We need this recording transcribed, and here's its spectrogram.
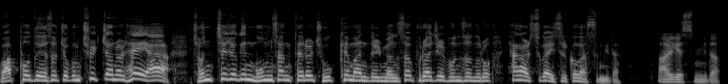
와포드에서 조금 출전을 해야 전체적인 몸 상태를 좋게 만들면서 브라질 본선으로 향할 수가 있을 것 같습니다. 알겠습니다.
